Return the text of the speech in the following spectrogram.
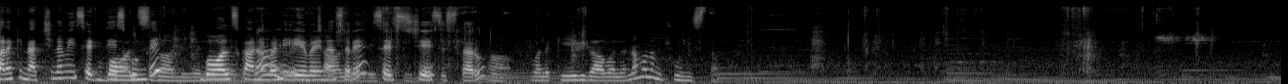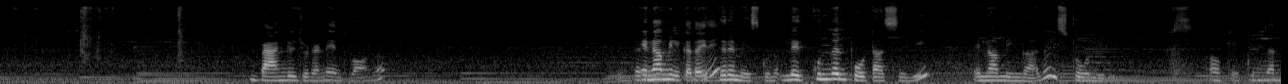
మనకి నచ్చినవి సెట్ తీసుకుంటే బాల్స్ కానివ్వండి ఏవైనా సరే సెట్స్ చేసిస్తారు. వాళ్ళకి ఏవి కావాలన్నా మనం చూపిస్తాం. బ్యాంగిల్ చూడండి ఎంత బాగుందో. ఎనామిల్ కదా ఇది? ఇద్దరం వేసుకున్నాం. లేదు కుందన్ పోటాస్ ఇవి. ఎలామింగ్ కాదు ఈ స్టోన్ ఇది. ఓకే కుందన్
